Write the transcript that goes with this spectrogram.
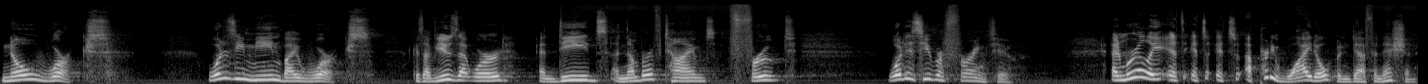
no works. What does he mean by works? Because I've used that word and deeds a number of times, fruit what is he referring to? And really, it's, it's, it's a pretty wide open definition.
